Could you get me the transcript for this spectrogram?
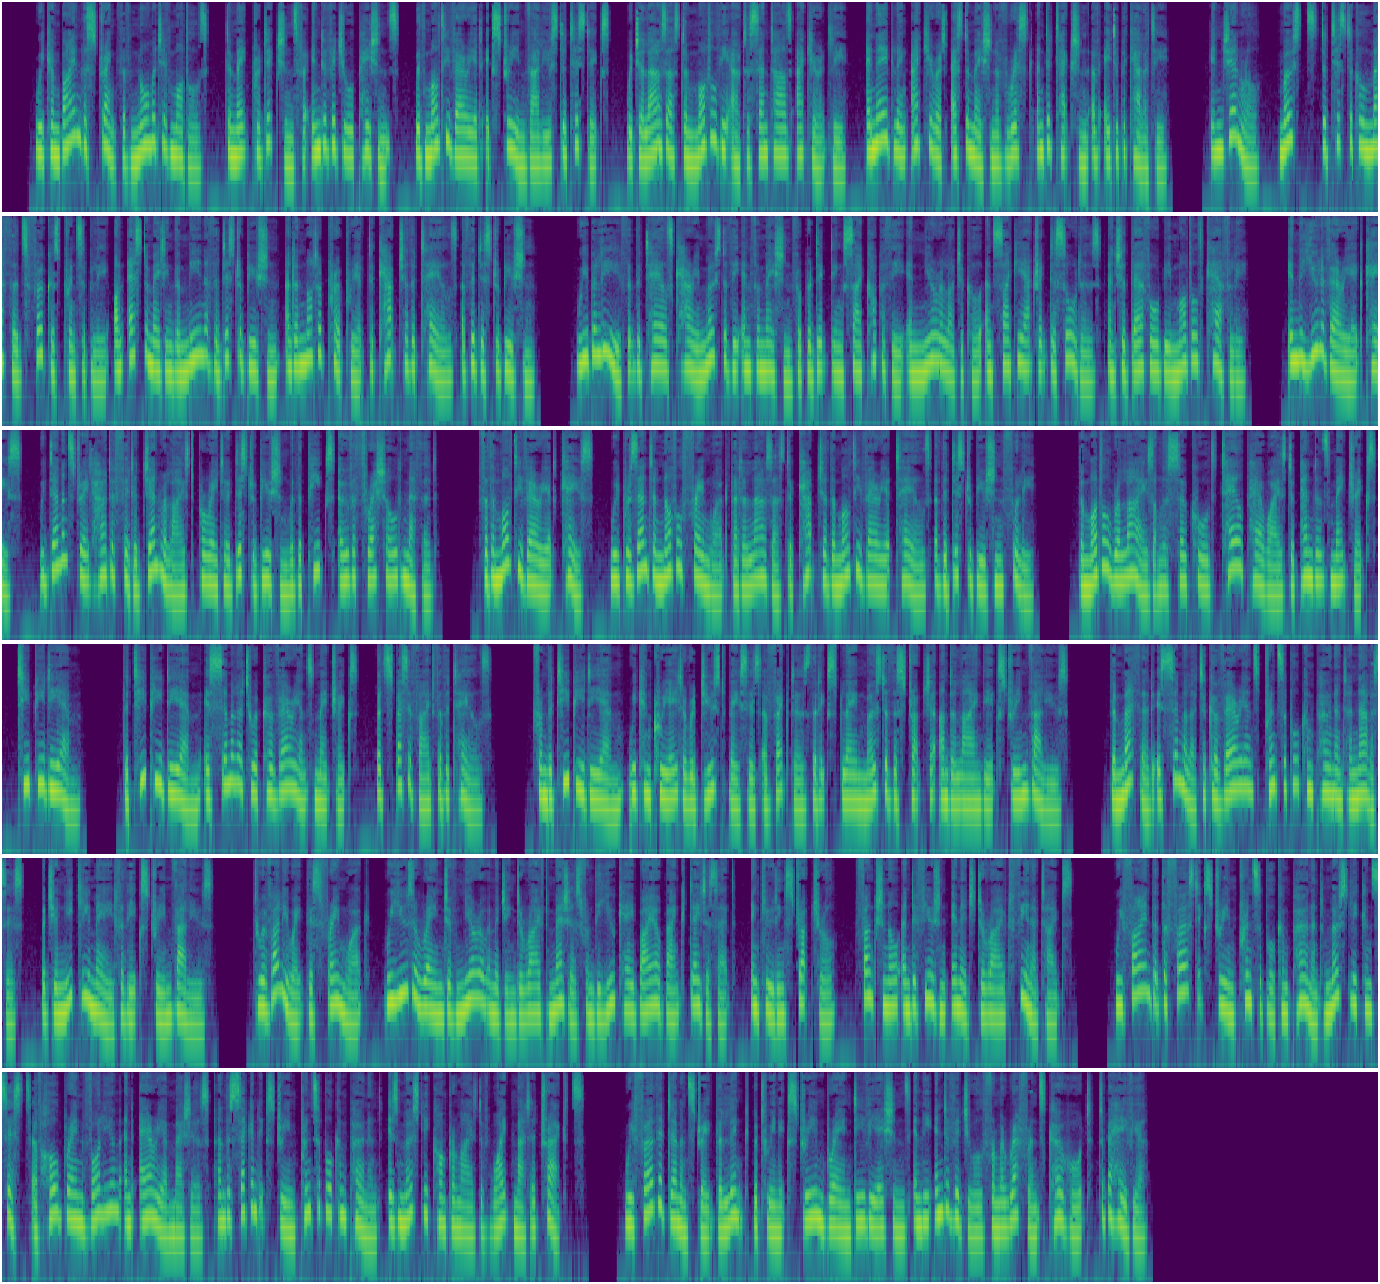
We combine the strength of normative models to make predictions for individual patients with multivariate extreme value statistics, which allows us to model the outer centiles accurately, enabling accurate estimation of risk and detection of atypicality. In general, most statistical methods focus principally on estimating the mean of the distribution and are not appropriate to capture the tails of the distribution. We believe that the tails carry most of the information for predicting psychopathy in neurological and psychiatric disorders and should therefore be modeled carefully. In the univariate case, we demonstrate how to fit a generalized Pareto distribution with the peaks over threshold method. For the multivariate case, we present a novel framework that allows us to capture the multivariate tails of the distribution fully. The model relies on the so called tail pairwise dependence matrix, TPDM. The TPDM is similar to a covariance matrix, but specified for the tails. From the TPDM, we can create a reduced basis of vectors that explain most of the structure underlying the extreme values. The method is similar to covariance principal component analysis, but uniquely made for the extreme values. To evaluate this framework, we use a range of neuroimaging derived measures from the UK Biobank dataset, including structural, functional, and diffusion image derived phenotypes. We find that the first extreme principal component mostly consists of whole brain volume and area measures, and the second extreme principal component is mostly comprised of white matter tracts we further demonstrate the link between extreme brain deviations in the individual from a reference cohort to behavior.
